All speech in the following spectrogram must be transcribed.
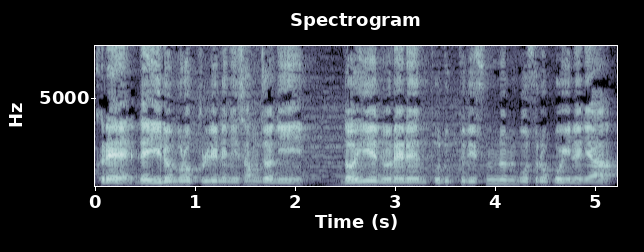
그래, 내 이름으로 불리는 이 성전이 너희의 눈에는 도둑들이 숨는 곳으로 보이느냐?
